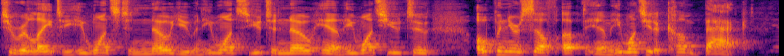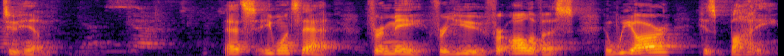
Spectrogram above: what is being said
to relate to you. He wants to know you and he wants you to know him. He wants you to open yourself up to him. He wants you to come back to him. That's, he wants that for me, for you, for all of us. And we are his body.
